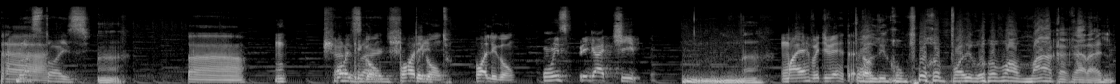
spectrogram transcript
Ah, Blastoise. Ah. ah, Polygon, Charizard. Polygon, preto. Polygon. Um esprigatito. Não. Uma erva de verdade. Polygon, porra, Polygon é uma marca, caralho.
